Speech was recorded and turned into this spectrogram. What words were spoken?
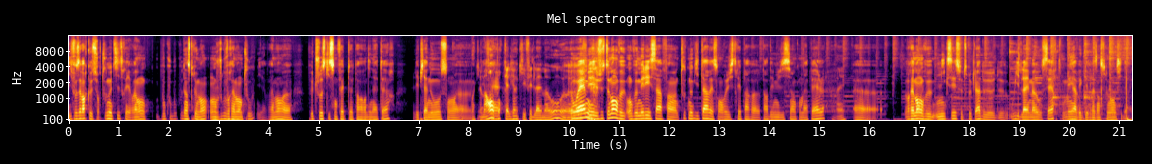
il faut savoir que sur tous nos titres, il y a vraiment beaucoup beaucoup d'instruments. On joue vraiment tout. Il y a vraiment euh, peu de choses qui sont faites par ordinateur. Les pianos sont. euh, C'est marrant pour quelqu'un qui fait de la MAO. euh, Ouais, mais justement, on veut, on veut mêler ça. Enfin, toutes nos guitares, elles sont enregistrées par, euh, par des musiciens qu'on appelle. Ouais. Vraiment, on veut mixer ce truc-là de, de, oui, de la MAO certes, mais avec des vrais instruments aussi derrière.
